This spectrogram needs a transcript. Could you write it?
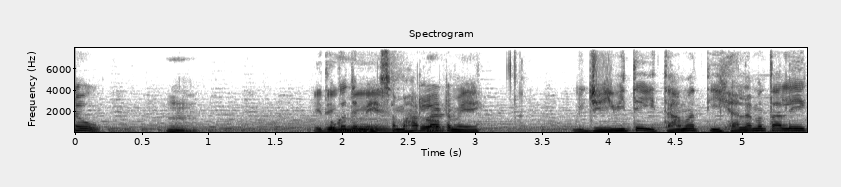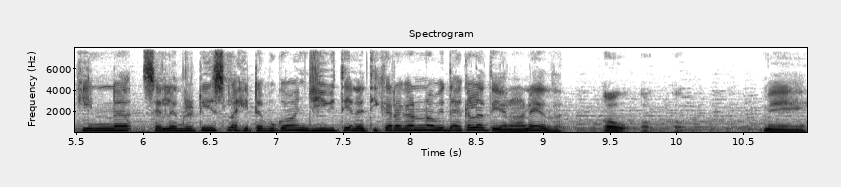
ඔව්. මොකද මේ සමහරලාට මේ ජීවිත ඉතාමත් ඉහලම තලයකින්න සෙලබ්‍රටිස්ලා හිටපුගවන් ජීවිතය නැති කරගන්න වි දැකලා තියෙන නේද? ඔව් මේ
